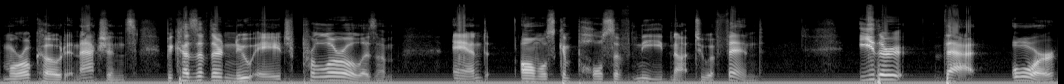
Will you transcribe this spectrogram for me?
moral code, and actions because of their New Age pluralism. And almost compulsive need not to offend. Either that, or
